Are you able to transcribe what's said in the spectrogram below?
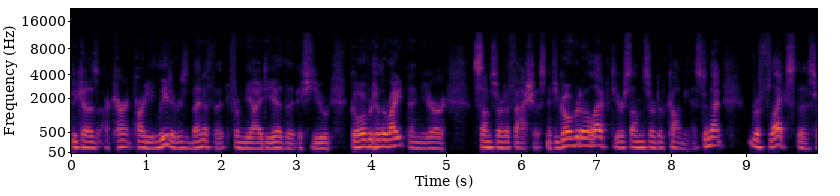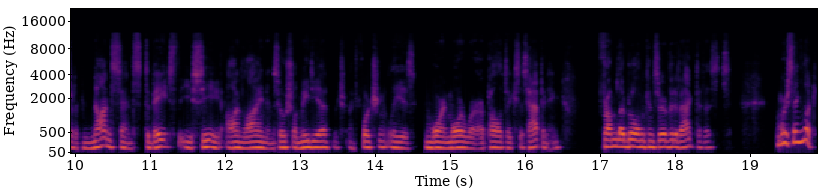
because our current party leaders benefit from the idea that if you go over to the right, then you're some sort of fascist. And if you go over to the left, you're some sort of communist. And that reflects the sort of nonsense debates that you see online and social media, which unfortunately is more and more where our politics is happening from liberal and conservative activists. And we're saying, look,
